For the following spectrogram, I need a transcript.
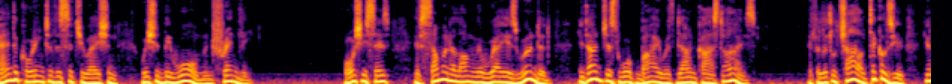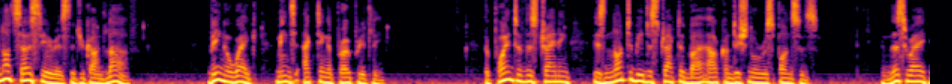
and according to the situation, we should be warm and friendly. Or she says, if someone along the way is wounded, you don't just walk by with downcast eyes. If a little child tickles you, you're not so serious that you can't laugh. Being awake means acting appropriately. The point of this training is not to be distracted by our conditional responses. In this way,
